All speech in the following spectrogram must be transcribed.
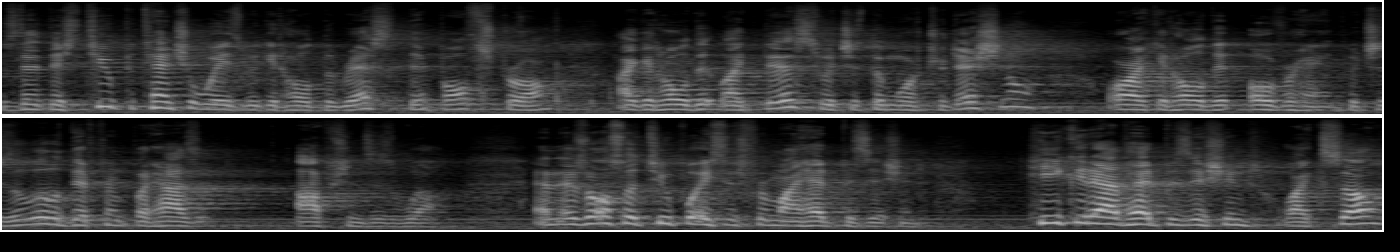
is that there's two potential ways we could hold the wrist. They're both strong. I could hold it like this, which is the more traditional, or I could hold it overhand, which is a little different but has options as well. And there's also two places for my head position. He could have head position like so,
